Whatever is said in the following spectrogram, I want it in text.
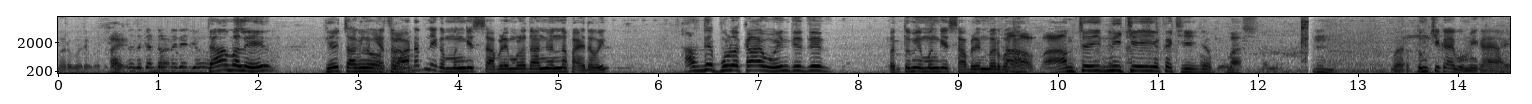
बरोबर आहे. बरोबर त्या आम्हाला हे ते चांगलं याचं वाटतं. वाटत नाही का मंगेश साबळेमुळे दानव्यांना फायदा होईल? आता ते पुढं काय होईल ते ते पण तुम्ही मंगेश साबळेंबरोबर आहात. हा, आमचं नीचे एकच आहे. बस. बरं तुमची काय भूमिका आहे?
